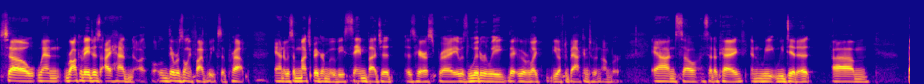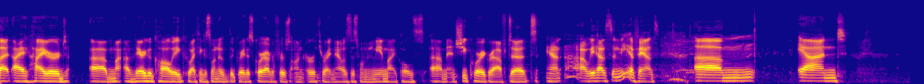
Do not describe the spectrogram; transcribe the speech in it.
so when Rock of Ages, I had uh, there was only five weeks of prep, and it was a much bigger movie, same budget as Hairspray. It was literally they were like you have to back into a number, and so I said okay, and we we did it. Um, but I hired uh, my, a very good colleague who I think is one of the greatest choreographers on earth right now. Is this woman Mia Michaels, um, and she choreographed it. And ah, we have some Mia fans, um, and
